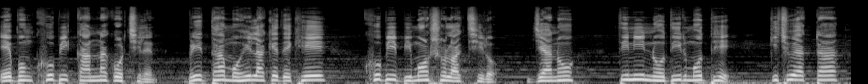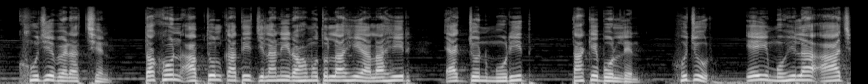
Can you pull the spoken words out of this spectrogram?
এবং খুবই কান্না করছিলেন। বৃদ্ধা মহিলাকে দেখে খুবই বিমর্ষ লাগছিল যেন তিনি নদীর মধ্যে কিছু একটা খুঁজে বেড়াচ্ছেন। তখন আব্দুল কাদির জিলানি রহমতুল্লাহি আলাহির একজন মুরিদ তাকে বললেন, হুজুর, এই মহিলা আজ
